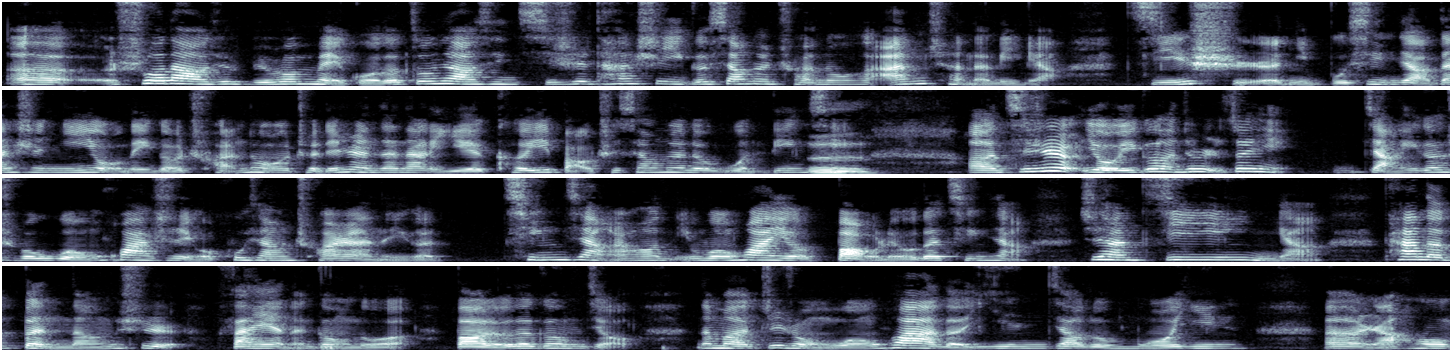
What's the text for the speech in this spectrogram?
呃，说到就是比如说美国的宗教性，其实它是一个相对传统和安全的力量，即使你不信教，但是你有那个传统和 tradition 在那里，也可以保持相对的稳定性。嗯。呃，其实有一个就是最近讲一个什么文化是有互相传染的一个倾向，然后你文化也有保留的倾向，就像基因一样，它的本能是繁衍的更多，保留的更久。那么这种文化的因叫做魔因，嗯、然后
